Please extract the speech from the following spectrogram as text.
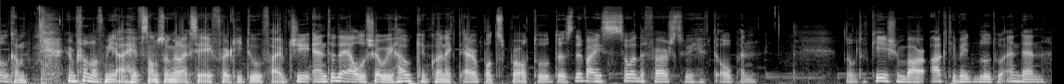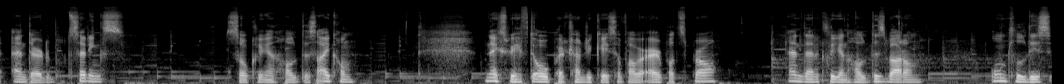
Welcome. In front of me I have Samsung Galaxy A32 5G and today I will show you how you can connect AirPods Pro to this device. So at the first we have to open notification bar, activate Bluetooth and then enter the Bluetooth settings. So click and hold this icon. Next we have to open charging case of our AirPods Pro and then click and hold this button until this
